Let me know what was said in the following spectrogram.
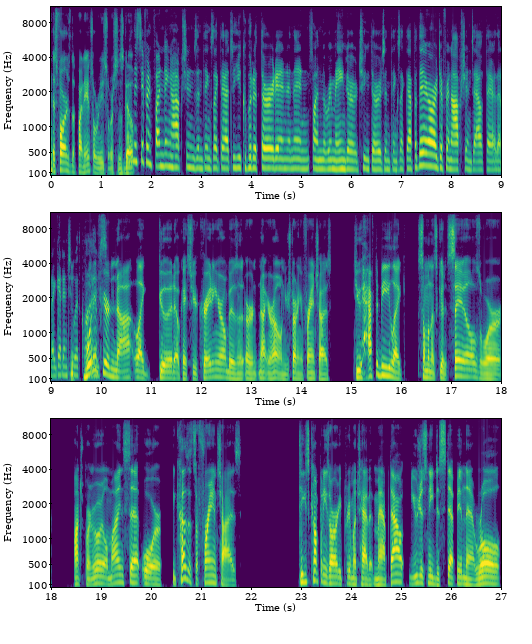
mm. as far as the financial resources go. And there's different funding options and things like that. So you could put a third in and then fund the remainder, two thirds, and things like that. But there are different options out there that I get into with clients. What if you're not like good? Okay, so you're creating your own business, or not your own. You're starting a franchise. Do you have to be like someone that's good at sales or entrepreneurial mindset, or because it's a franchise? These companies already pretty much have it mapped out. You just need to step in that role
